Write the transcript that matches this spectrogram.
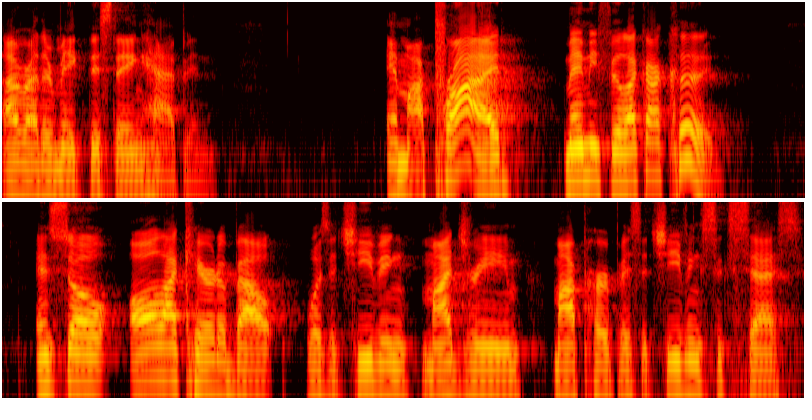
I'd rather make this thing happen. And my pride made me feel like I could. And so all I cared about was achieving my dream, my purpose, achieving success,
